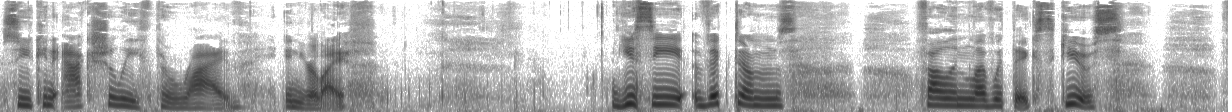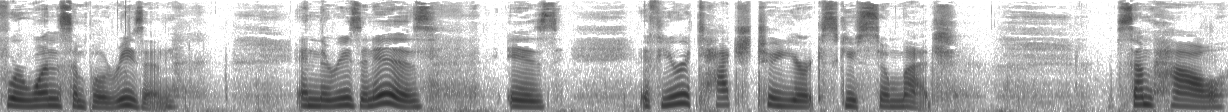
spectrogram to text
so you can actually thrive in your life? You see, victims fall in love with the excuse for one simple reason. And the reason is is if you're attached to your excuse so much, somehow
